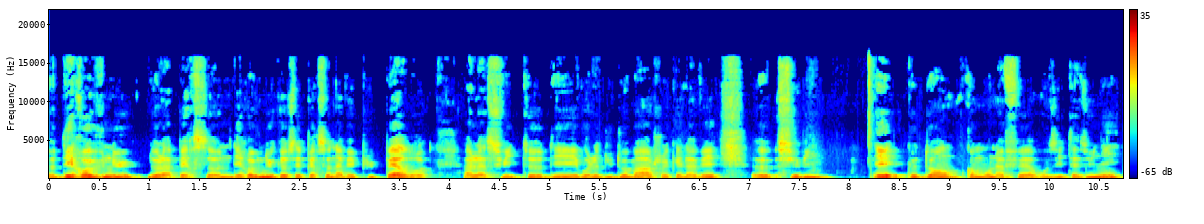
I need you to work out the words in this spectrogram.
euh, des revenus de la personne, des revenus que cette personne avait pu perdre à la suite du dommage qu'elle avait euh, subi. Et que dans, comme on a fait aux États-Unis,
